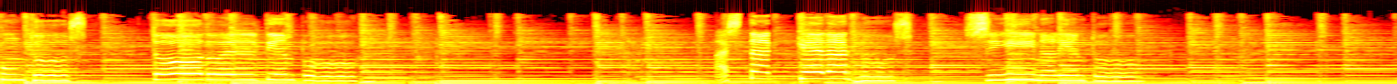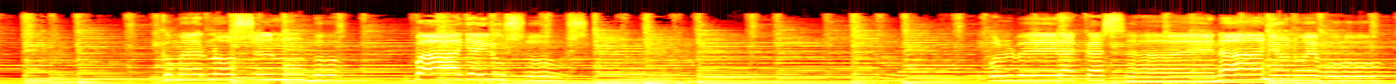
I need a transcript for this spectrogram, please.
juntos todo el tiempo hasta quedarnos sin aliento y comernos el mundo, vaya ilusos. Y volver a casa en año nuevo.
